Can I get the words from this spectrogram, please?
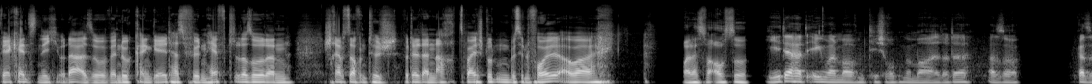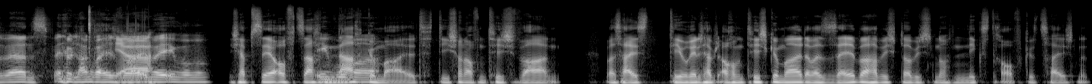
wer kennt's nicht, oder? Also wenn du kein Geld hast für ein Heft oder so, dann schreibst du auf den Tisch. Wird halt dann nach zwei Stunden ein bisschen voll, aber Weil das war auch so, Jeder hat irgendwann mal auf dem Tisch rumgemalt, oder? Also, ganz im Ernst, wenn du langweilig Ja. war, immer irgendwo mal. ich habe sehr oft Sachen Irgendwo mal- nachgemalt, die schon auf dem Tisch waren. Was heißt, theoretisch habe ich auch auf dem Tisch gemalt, aber selber habe ich, glaube ich, noch nichts drauf gezeichnet.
